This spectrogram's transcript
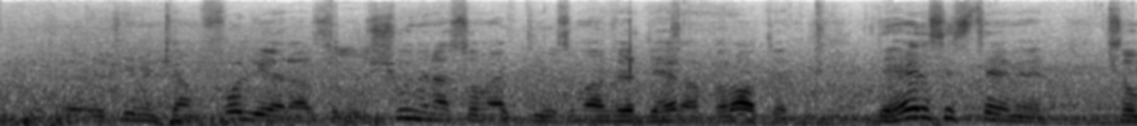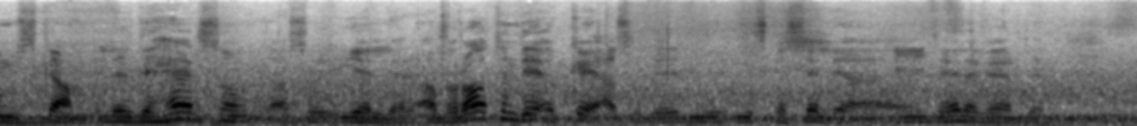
regimen kan följa, alltså personerna som är aktiva som använder det här apparatet. Det här systemet som skam, eller det här som alltså, gäller. Apparaten det är okej, alltså det, ni, ska sälja till hela världen.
